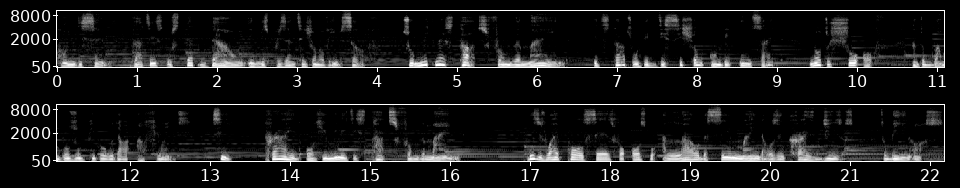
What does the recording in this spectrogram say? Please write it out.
condescend, that is, to step down in his presentation of himself. So, meekness starts from the mind. It starts with a decision on the inside, not to show off, and to bamboozle people with our affluence. See, pride or humility starts from the mind. This is why Paul says for us to allow the same mind that was in Christ Jesus to be in us.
